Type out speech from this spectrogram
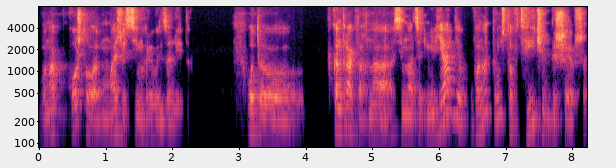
вона коштувала майже 7 гривень за літр. От е, в контрактах на 17 мільярдів вона просто вдвічі дешевша,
